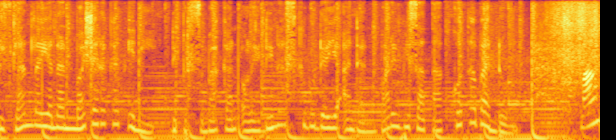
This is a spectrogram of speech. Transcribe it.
Iklan layanan masyarakat ini dipersembahkan oleh Dinas Kebudayaan dan Pariwisata Kota Bandung. Mang,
